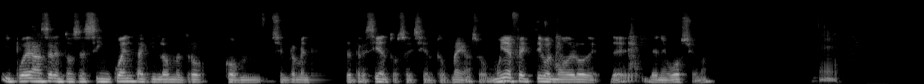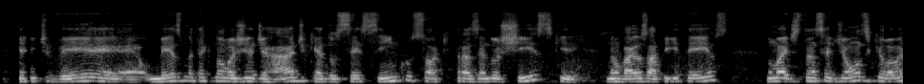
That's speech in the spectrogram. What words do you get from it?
y puedes hacer entonces 50 kilómetros con simplemente 300, 600 megas? muy efectivo el modelo de, de, negocio, ¿no? Que a gente vê é a mesma tecnologia de rádio, que é do C5, só que trazendo o X, que não vai usar pigtails, numa distância de 11 km,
